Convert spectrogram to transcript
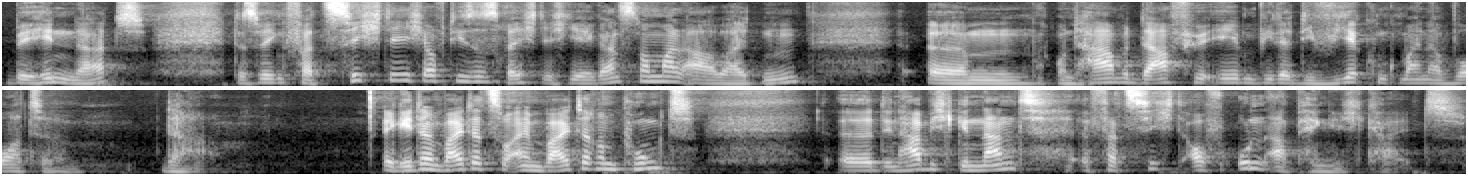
behindert. Deswegen verzichte ich auf dieses Recht. Ich gehe ganz normal arbeiten ähm, und habe dafür eben wieder die Wirkung meiner Worte da. Er geht dann weiter zu einem weiteren Punkt, äh, den habe ich genannt, Verzicht auf Unabhängigkeit.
